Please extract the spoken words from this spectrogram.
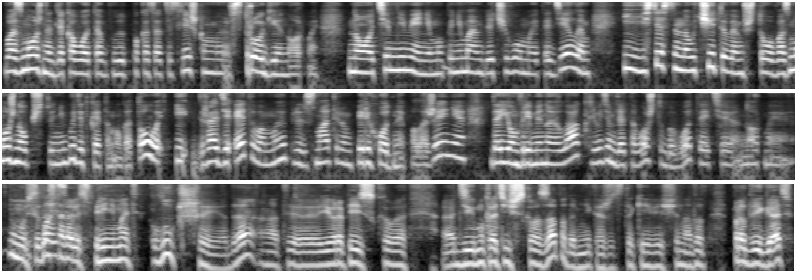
Возможно, для кого-то будут показаться слишком строгие нормы. Но, тем не менее, мы понимаем, для чего мы это делаем. И, естественно, учитываем, что, возможно, общество не будет к этому готово. И ради этого мы предусматриваем рассматриваем переходные положения, даем временной лак людям для того, чтобы вот эти нормы Ну, мы всегда старались принимать лучшие да, от э, европейского э, демократического Запада. Мне кажется, такие вещи надо продвигать.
